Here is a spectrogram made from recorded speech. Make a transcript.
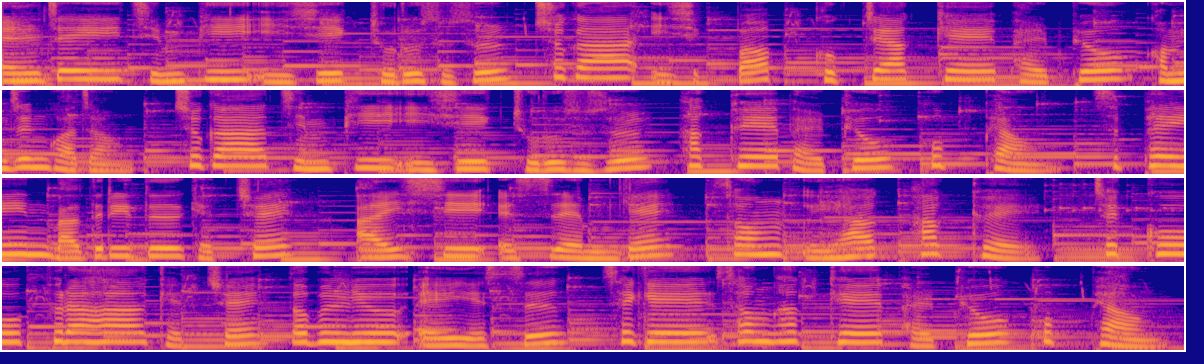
LJ 진피 이식 조루 수술 추가 이식법 국제학회 발표 검증 과정 추가 진피 이식 조루 수술 학회 발표 호평 스페인 마드리드 개최 ICSM계 성의학 학회 체코 프라하 개최 WAS 세계 성학회 발표 호평.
